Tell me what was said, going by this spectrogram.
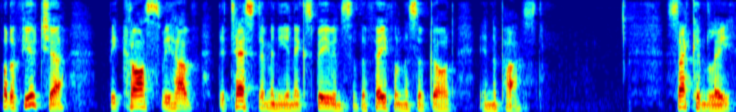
for the future because we have the testimony and experience of the faithfulness of God in the past. Secondly,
